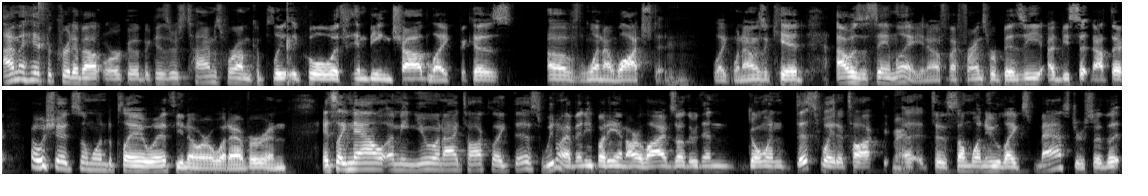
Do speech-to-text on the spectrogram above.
I'm a hypocrite about Orko because there's times where I'm completely cool with him being childlike because of when I watched it. Mhm. Like when I was a kid, I was the same way. You know, if my friends were busy, I'd be sitting out there. I wish I had someone to play with, you know, or whatever. And it's like now, I mean, you and I talk like this. We don't have anybody in our lives other than going this way to talk uh, to someone who likes Master. So that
